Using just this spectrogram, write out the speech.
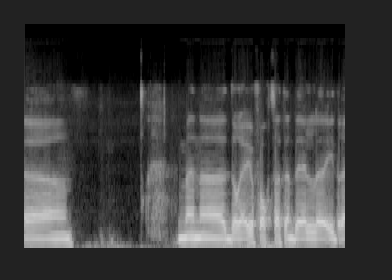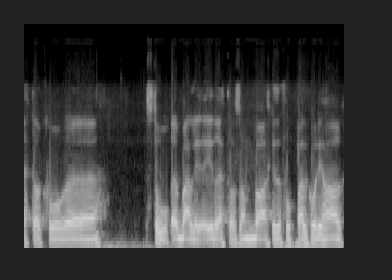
Uh, men uh, det er jo fortsatt en del eh, idretter hvor eh, Store ballidretter som basket og fotball, hvor de har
